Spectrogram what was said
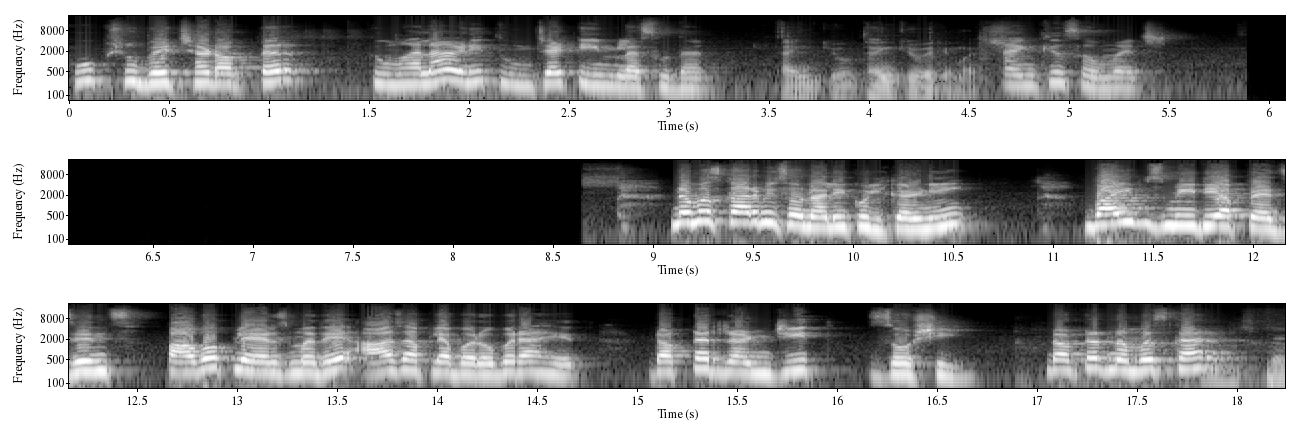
खूप शुभेच्छा डॉक्टर तुम्हाला आणि तुमच्या टीमला सुद्धा. Thank you thank you very much thank you so much नमस्कार मी Sonali Kulkarni. Vibes media presence power प्लेयर्समध्ये आज आपल्या बरोबर आहेत डॉक्टर रणजित जोशी. डॉक्टर नमस्कार. नमस्कार.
